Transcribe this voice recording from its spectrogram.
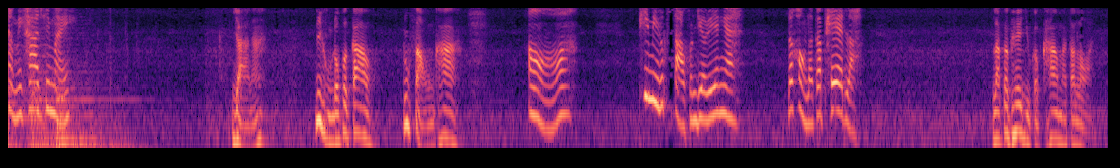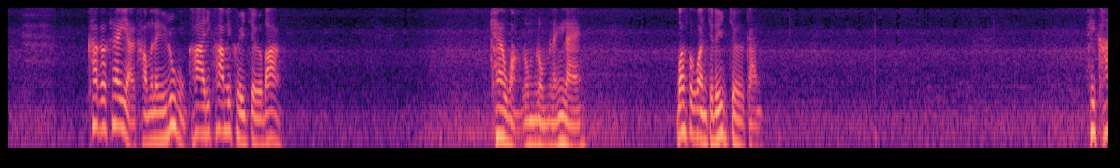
ทำให้ข้าใช่ไหม อย่านะ นี่ของนพเก้า ลูกสาวของข้า อ๋อ พี่มีลูกสาวคนเดียวหรือยังไง แล้วของรักกเพศล่ะ รักประเภทอยู่กับข้ามาตลอด ข้าก็แค่อยากทำอะไรในลูกของข้าที่ข้าไม่เคยเจอบ้าง แค่หวังลมๆแรงๆ ว่าสักวันจะได้เจอกัน ให้ข้า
